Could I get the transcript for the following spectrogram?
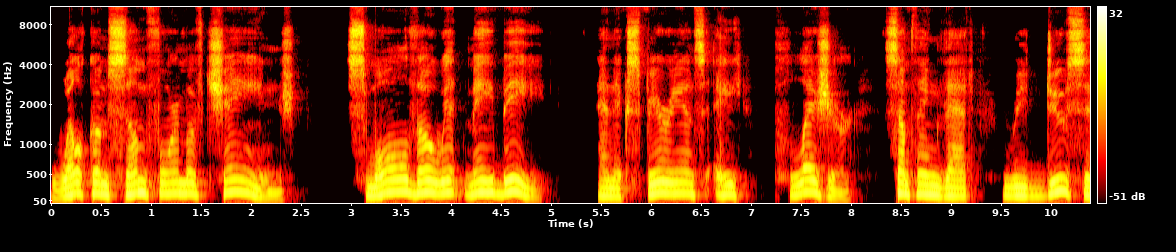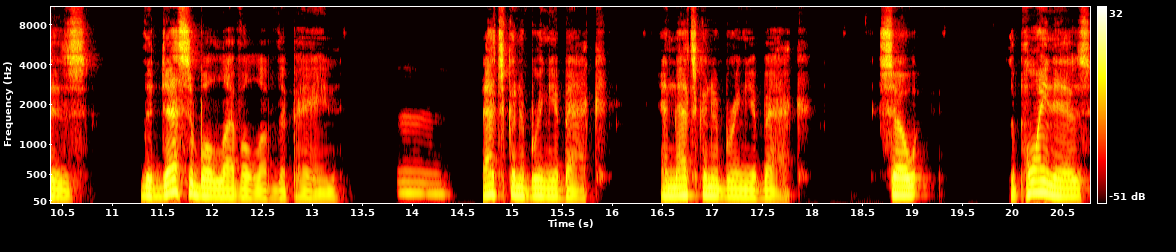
welcome some form of change, small though it may be, and experience a pleasure, something that reduces the decibel level of the pain, mm. that's going to bring you back. And that's going to bring you back. So the point is,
